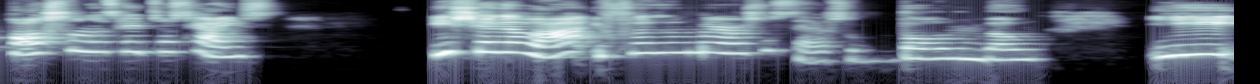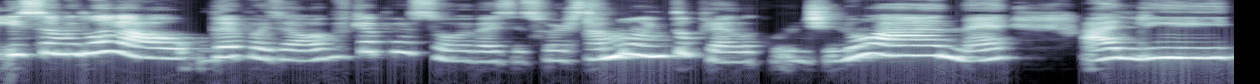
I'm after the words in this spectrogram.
apostam nas redes sociais. E chega lá e faz o maior sucesso, bombam. E isso é muito legal. Depois é óbvio que a pessoa vai se esforçar muito para ela continuar, né? Ali,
